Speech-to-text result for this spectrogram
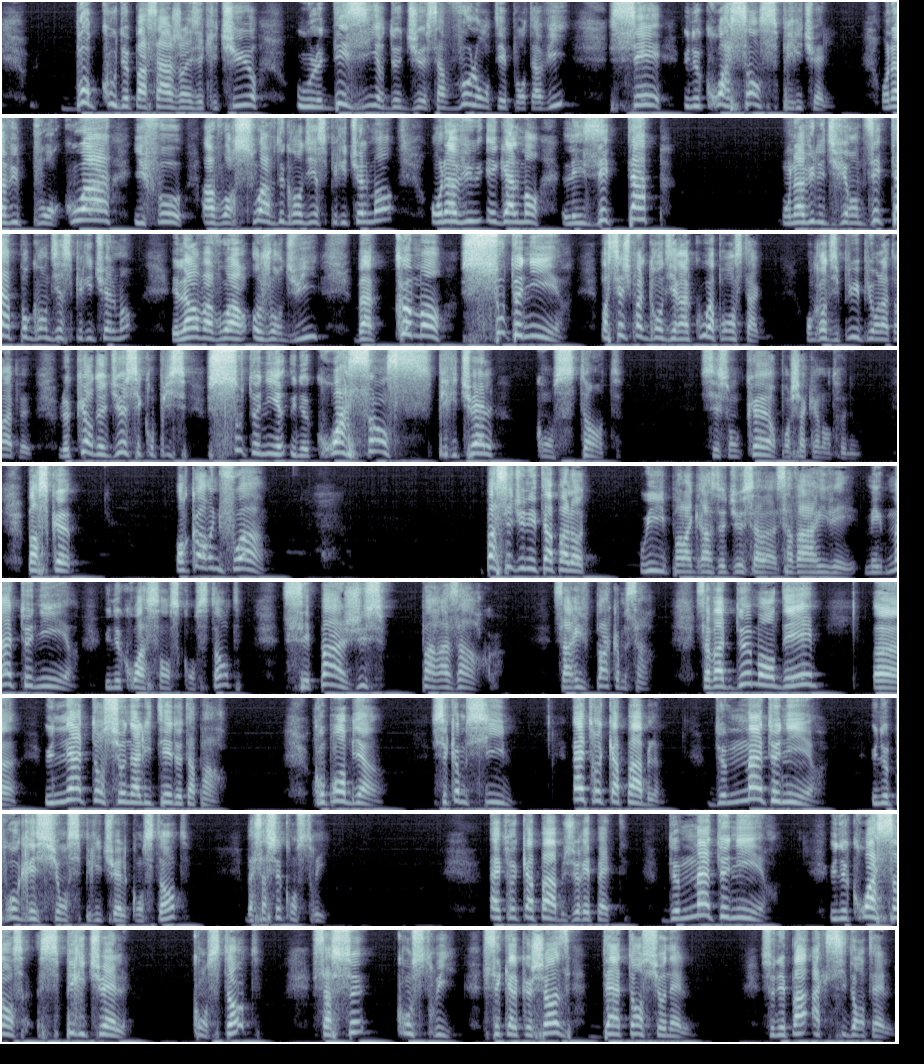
beaucoup de passages dans les Écritures où le désir de Dieu, sa volonté pour ta vie, c'est une croissance spirituelle. On a vu pourquoi il faut avoir soif de grandir spirituellement. On a vu également les étapes. On a vu les différentes étapes pour grandir spirituellement. Et là, on va voir aujourd'hui ben, comment soutenir. Parce que je pas de grandir un coup, après on stagne. On grandit plus et puis on attend un peu. Le cœur de Dieu, c'est qu'on puisse soutenir une croissance spirituelle constante. C'est son cœur pour chacun d'entre nous. Parce que, encore une fois, Passer d'une étape à l'autre, oui, par la grâce de Dieu, ça, va arriver. Mais maintenir une croissance constante, c'est pas juste par hasard. Ça n'arrive pas comme ça. Ça va demander euh, une intentionnalité de ta part. Comprends bien. C'est comme si être capable de maintenir une progression spirituelle constante, ben ça se construit. Être capable, je répète, de maintenir une croissance spirituelle constante, ça se construit. C'est quelque chose d'intentionnel. Ce n'est pas accidentel.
